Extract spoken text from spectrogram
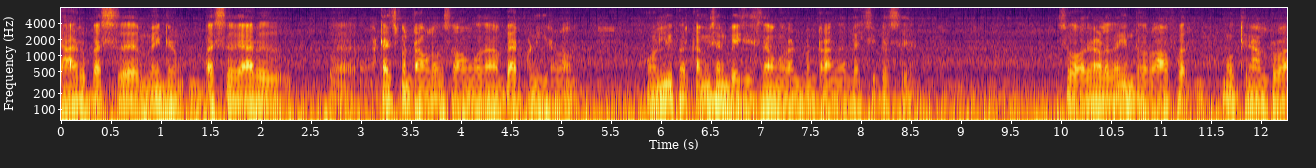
யார் பஸ்ஸு மெயின்டைன் பஸ்ஸு யார் அட்டாச் பண்ணுறாங்களோ ஸோ அவங்க தான் பேர் பண்ணிக்கிறணும். ஒன்லி ஃபார் கமிஷன் பேசிஸ் தான் அவங்க ரன் பண்ணுறாங்க ஃப்ளெக்ஸி பஸ்ஸு ஸோ அதனால தான் இந்த ஒரு ஆஃபர் நூற்றி நாலு ரூபா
